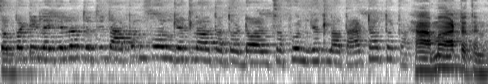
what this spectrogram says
चौपाटीला गेलो होतो तिथं आपण फोन घेतला होता तो डॉलचा फोन घेतला होता. आठवतो का? हा मग आठवत ना.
